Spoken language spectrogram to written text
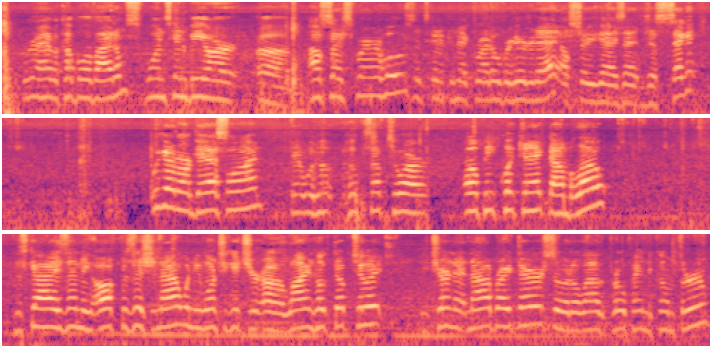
we're gonna have a couple of items. One's gonna be our uh, outside sprayer hose that's gonna connect right over here today. I'll show you guys that in just a second. We got our gas line that hooks up to our LP Quick Connect down below. This guy is in the off position now. When you want to get your uh, line hooked up to it, you turn that knob right there so it'll allow the propane to come through.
